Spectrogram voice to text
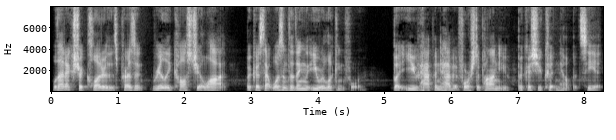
Well, that extra clutter that's present really cost you a lot because that wasn't the thing that you were looking for, but you happened to have it forced upon you because you couldn't help but see it.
